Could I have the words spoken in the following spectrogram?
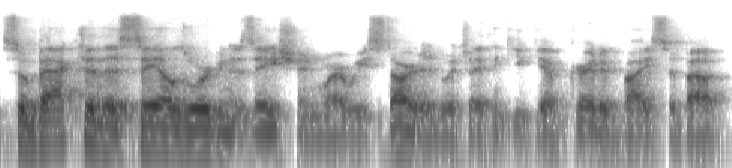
So back to the sales organization where we started which i think you give great advice about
